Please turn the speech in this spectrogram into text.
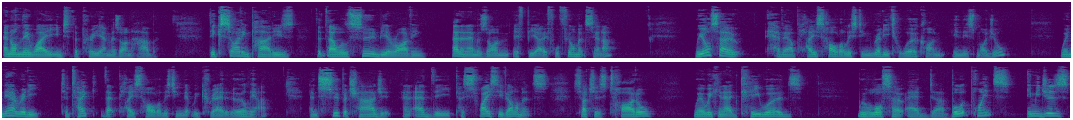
and on their way into the pre-Amazon hub. The exciting part is that they will soon be arriving at an Amazon FBA fulfillment center. We also have our placeholder listing ready to work on in this module. We're now ready to take that placeholder listing that we created earlier and supercharge it and add the persuasive elements such as title, where we can add keywords. We will also add uh, bullet points, images,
